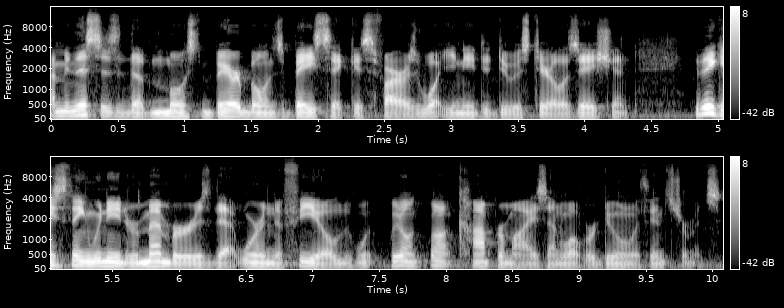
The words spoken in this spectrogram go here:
I mean, this is the most bare bones basic as far as what you need to do with sterilization. The biggest thing we need to remember is that we're in the field. We don't, we don't compromise on what we're doing with instruments.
